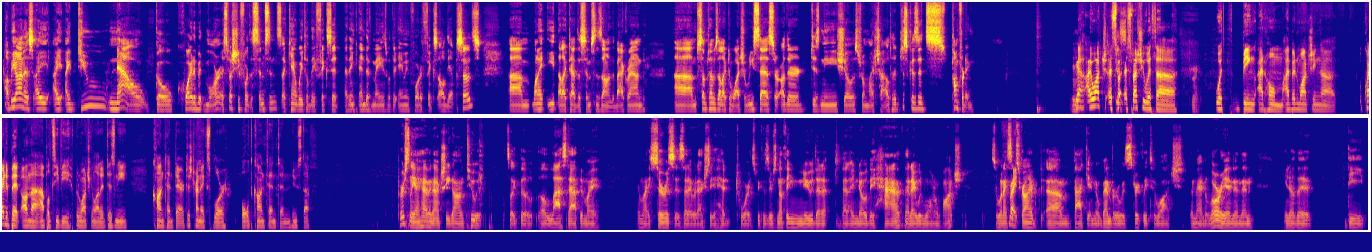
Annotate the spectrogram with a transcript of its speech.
I'll be honest. I, I I do now go quite a bit more, especially for The Simpsons. I can't wait till they fix it. I think end of May is what they're aiming for to fix all the episodes. Um, when I eat, I like to have The Simpsons on in the background. Um, sometimes I like to watch Recess or other Disney shows from my childhood, just because it's comforting. Mm. Yeah, I watch especially with uh Right. with being at home. I've been watching uh quite a bit on the Apple TV. Been watching a lot of Disney content there, just trying to explore old content and new stuff. Personally, I haven't actually gone to it. It's like the, the last app in my in my services that I would actually head towards because there's nothing new that that I know they have that I would want to watch. So when I Right. subscribed um, back in November, it was strictly to watch The Mandalorian, and then you know the the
